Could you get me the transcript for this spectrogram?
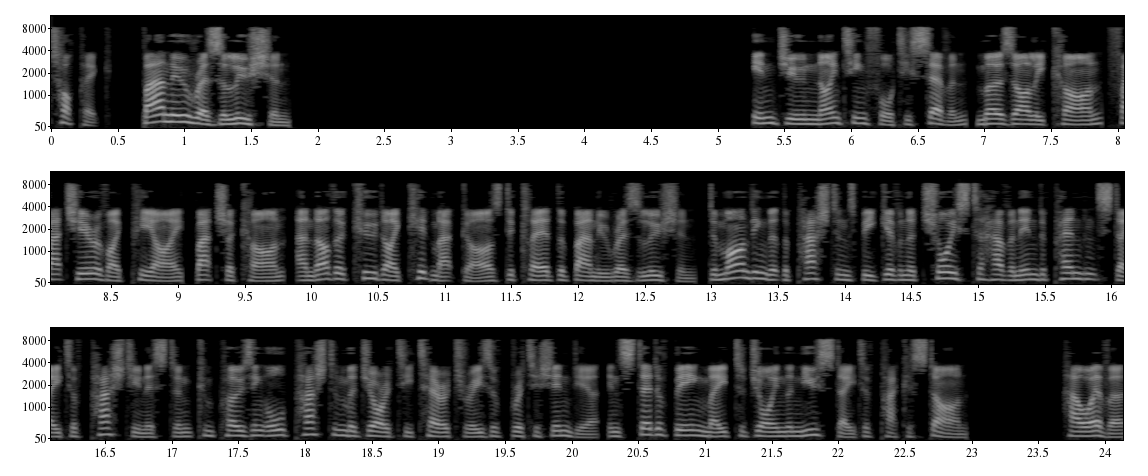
Topic. Bannu Resolution In June 1947, Mirzali Khan Bacha Khan, and other Khudai Khidmatgars declared the Bannu Resolution, demanding that the Pashtuns be given a choice to have an independent state of Pashtunistan composing all Pashtun majority territories of British India, instead of being made to join the new state of Pakistan. However,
